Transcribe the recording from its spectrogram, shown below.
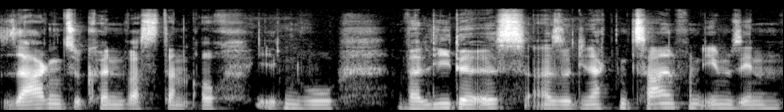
sagen zu können, was dann auch irgendwo valide ist. Also die nackten Zahlen von ihm sehen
